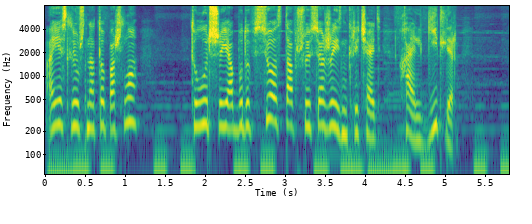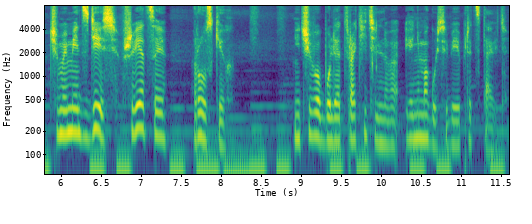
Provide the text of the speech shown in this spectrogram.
А если уж на то пошло, то лучше я буду всю оставшуюся жизнь кричать «Хайль Гитлер», чем иметь здесь, в Швеции, русских. Ничего более отвратительного я не могу себе и представить.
